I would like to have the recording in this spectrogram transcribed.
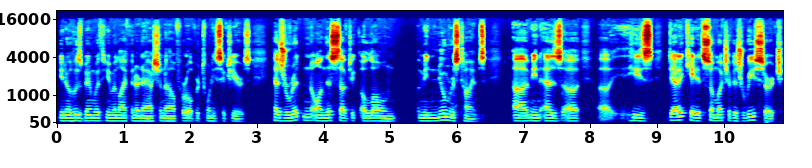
you know who's been with Human Life International now for over 26 years, has written on this subject alone. I mean, numerous times. Uh, I mean, as uh, uh, he's dedicated so much of his research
